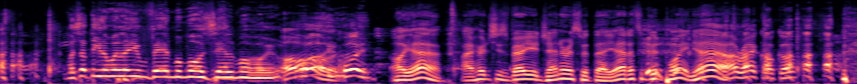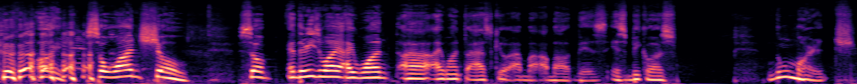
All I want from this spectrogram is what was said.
Basta tingnan mo lang yung Venmo mo, Zelle mo. Oh. Oy, oy. Oh, yeah. I heard she's very generous with that. Yeah, that's a good point. Yeah. All right, Coco. Okay, so one show. So, and the reason why I want uh, I want to ask you about, about this is because nung March,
